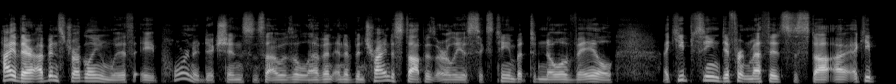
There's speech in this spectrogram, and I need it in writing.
Hi there. I've been struggling with a porn addiction since I was 11 and have been trying to stop as early as 16, but to no avail. I keep seeing different methods to stop. I keep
